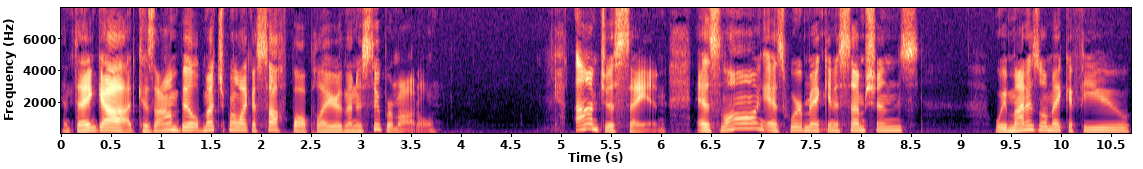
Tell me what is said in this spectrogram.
And thank God, because I'm built much more like a softball player than a supermodel. I'm just saying, as long as we're making assumptions, we might as well make a few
